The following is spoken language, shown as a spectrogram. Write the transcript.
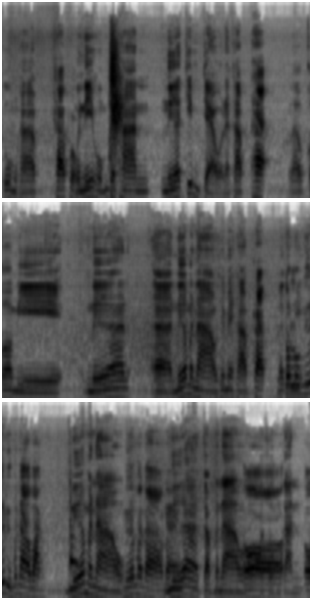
กุ้มครับ ครับผมวันนี้ผมจะทานเนื้อจิ้มแจ่วนะครับฮะ แล้วก็มีเนื้อเอ่อเนื้อมะนาวใช่ไหมครับ ครับแล้วตก็กลงมี เนื้อหรือมะนาววัง เนื้อมะนาว เนื้อมะนาวนะเนื้อกับมะนาวอ๋อผสมกันอ๋อ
